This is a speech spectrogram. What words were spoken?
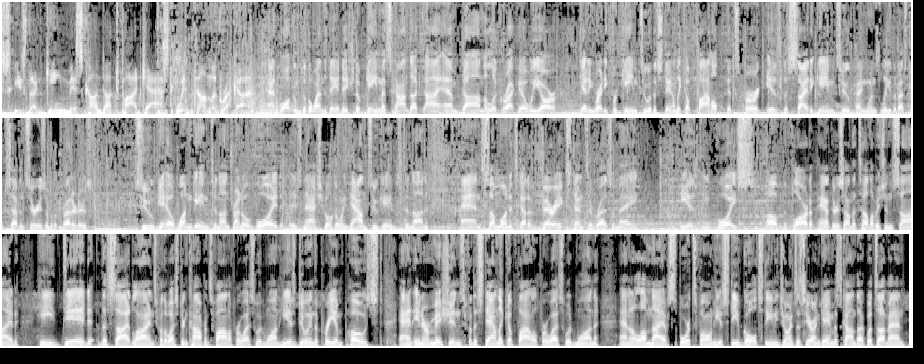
This is the Game Misconduct Podcast with Don La Greca. And welcome to the Wednesday edition of Game Misconduct. I am Don La Greca. We are getting ready for game two of the Stanley Cup final. Pittsburgh is the site of game two. Penguins lead the best of seven series over the Predators. Two ga- uh, one game to none, trying to avoid is Nashville going down two games to none. And someone that's got a very extensive resume he is the voice of the Florida Panthers on the television side. He did the sidelines for the Western Conference Final for Westwood One. He is doing the pre and post and intermissions for the Stanley Cup Final for Westwood One. And an alumni of Sports Phone. He is Steve Goldstein. He joins us here on Game Misconduct. What's up, man?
